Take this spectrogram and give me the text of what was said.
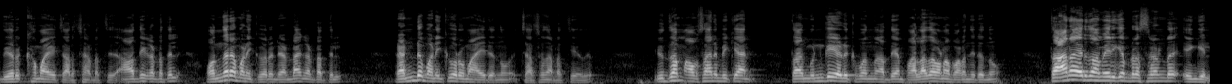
ദീർഘമായി ചർച്ച നടത്തി. ആദ്യഘട്ടത്തിൽ ഒന്നര മണിക്കൂറും രണ്ടാം ഘട്ടത്തിൽ രണ്ട് മണിക്കൂറുമായിരുന്നു ചർച്ച നടത്തിയത്. യുദ്ധം അവസാനിപ്പിക്കാൻ താൻ മുൻകൈ എടുക്കുമെന്ന് അദ്ദേഹം പലതവണ പറഞ്ഞിരുന്നു. താനായിരുന്നു അമേരിക്കൻ പ്രസിഡന്റ് എങ്കിൽ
